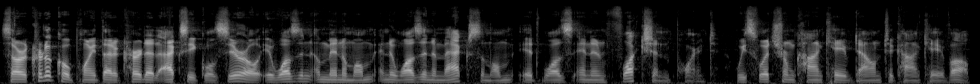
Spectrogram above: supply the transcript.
So our critical point that occurred at x equals 0, it wasn't a minimum and it wasn't a maximum, it was an inflection point. We switched from concave down to concave up.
